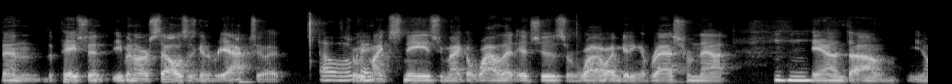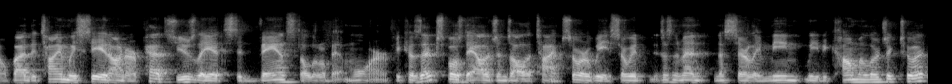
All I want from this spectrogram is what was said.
then the patient, even ourselves, is going to react to it. Oh, okay. So we might sneeze, we might go, wow, that itches, or wow, I'm getting a rash from that. Mm-hmm. And, um, you know, by the time we see it on our pets, usually it's advanced a little bit more because they're exposed to allergens all the time. So are we. So it, it doesn't necessarily mean we become allergic to it.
